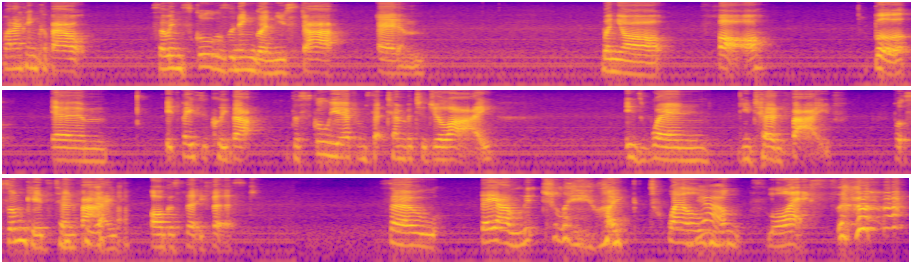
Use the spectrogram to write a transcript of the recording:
when I think about so in schools in England you start um, when you're four, but um, it's basically that the school year from September to July is when you turn five, but some kids turn five Yeah. August 31st. So they are literally like 12 Yeah. months less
